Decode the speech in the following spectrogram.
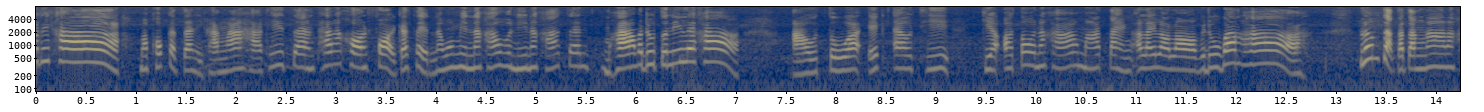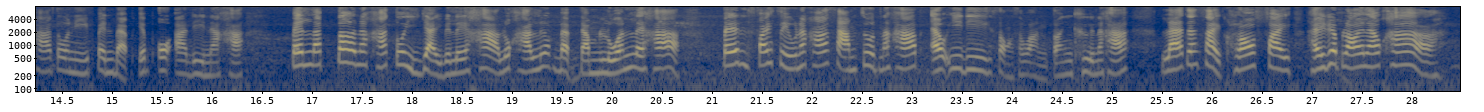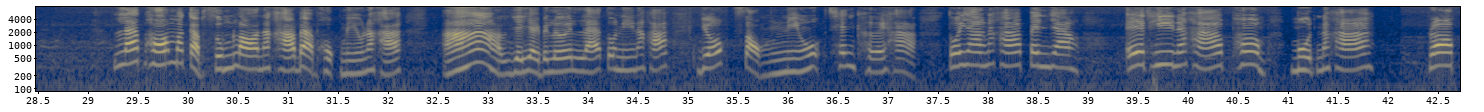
วัสดีค่ะ มาพบกับแจนอีกครั้งนะคะ ที่แจนพระนครฟอร์ดเกษตรนวมินนะคะ วันนี้นะคะแจนพามาดูตัวนี้เลยค่ะ เอาตัว XLT เกียร์ออโต้นะคะ มาแต่งอะไรรอๆ ไปดูบ้างค่ะ เริ่มจากกระจังหน้านะคะ ตัวนี้เป็นแบบ FORD นะคะ เป็นแรปเตอร์นะคะ ตัวใหญ่ๆไปเลยค่ะ ลูกค้าเลือกแบบดำล้วนเลยค่ะ เป็นไฟสิวนะคะ 3 จุดนะคะ LED ส่องสว่างตอนคืนนะคะ และจะใส่ครอบไฟให้เรียบร้อยแล้วค่ะ และพร้อมมากับซุ้มล้อนะคะ แบบ 6 นิ้วนะคะอ่าใหญ่ ๆ ไปเลยและตัวนี้นะคะ ยก 2 นิ้วเช่นเคยค่ะ ตัวยางนะคะเป็นยาง AT นะคะ เพิ่มหมุดนะคะ รอบ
